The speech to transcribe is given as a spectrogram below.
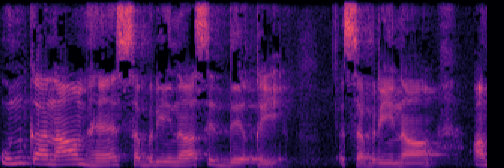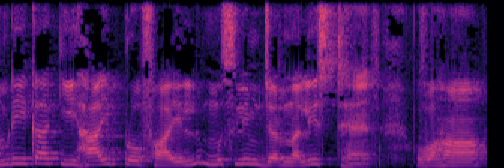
उनका नाम है सबरीना सिद्दीकी। सबरीना अमेरिका की हाई प्रोफ़ाइल मुस्लिम जर्नलिस्ट हैं। वहाँ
